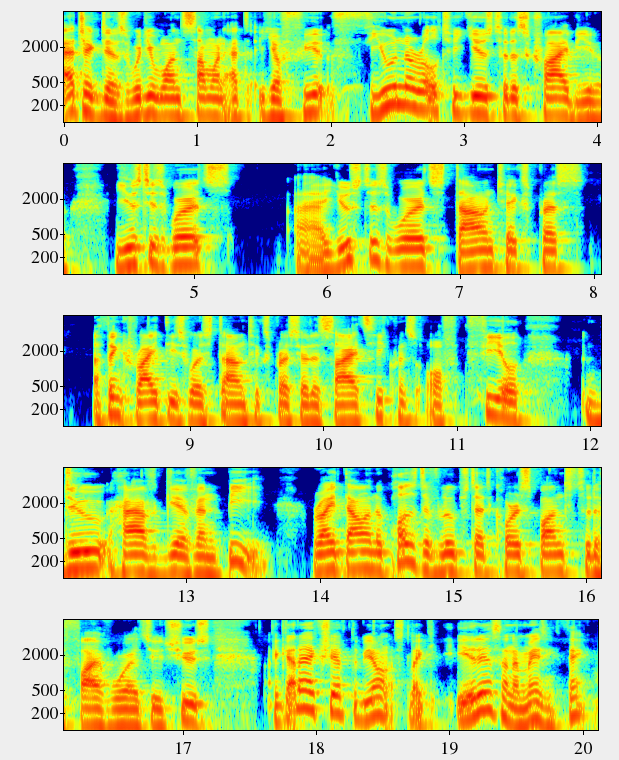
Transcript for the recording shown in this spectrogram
adjectives would you want someone at your fu- funeral to use to describe you? Use these words. Uh, use these words down to express. I think write these words down to express your desired sequence of feel, do, have, give, and be. Write down the positive loops that correspond to the five words you choose. I gotta actually have to be honest. Like it is an amazing thing.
